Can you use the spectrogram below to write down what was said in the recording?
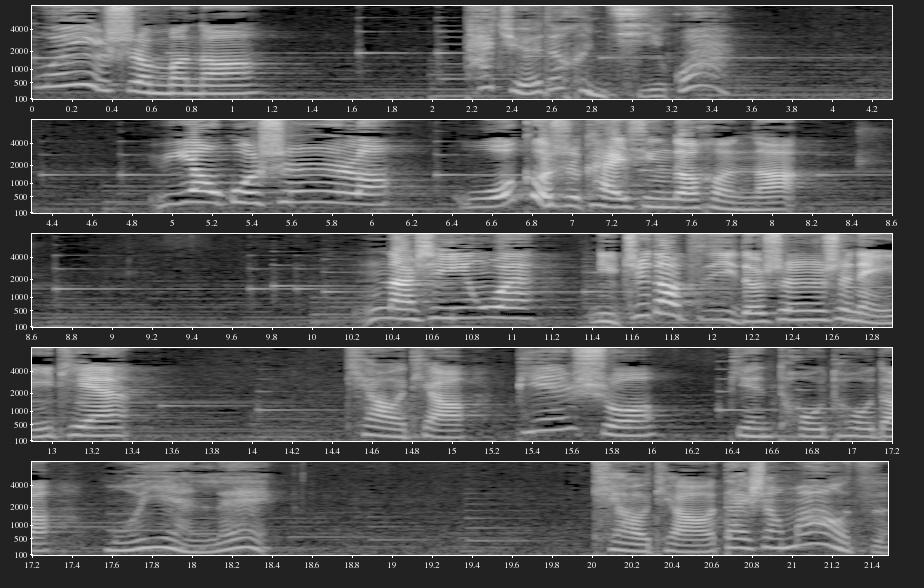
为什么呢？他觉得很奇怪。要过生日了，我可是开心的很呢。那是因为你知道自己的生日是哪一天。跳跳边说边偷偷的抹眼泪。跳跳戴上帽子，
